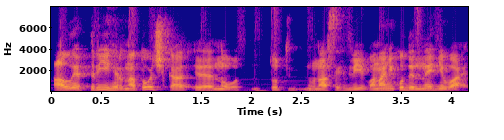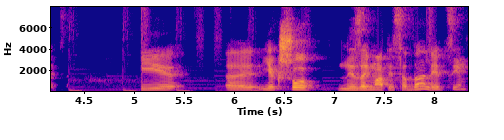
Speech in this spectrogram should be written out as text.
Але тригерна точка, е, ну тут у нас їх дві, вона нікуди не дівається. І е, якщо не займатися далі цим, е,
